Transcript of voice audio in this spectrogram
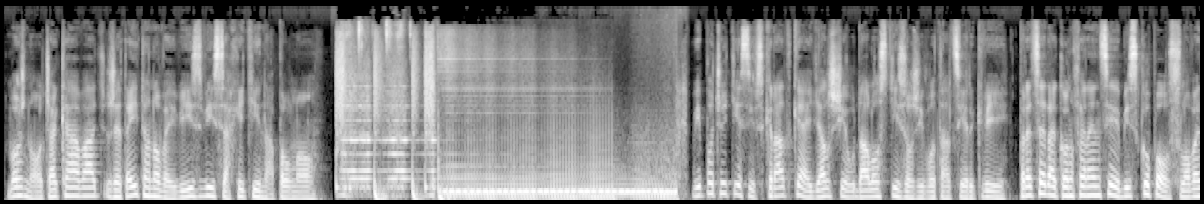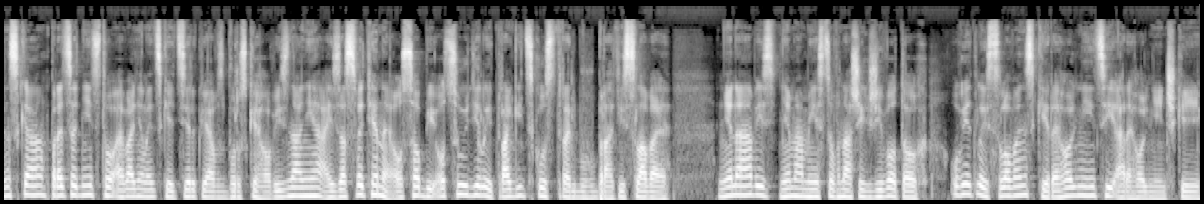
možno očakávať, že tejto novej výzvy sa chytí naplno. Vypočujte si v skratke aj ďalšie udalosti zo života cirkvi. Predseda konferencie biskupov Slovenska, predsedníctvo Evangelickej cirkvi a vzburského vyznania aj zasvetené osoby odsúdili tragickú streľbu v Bratislave. Nenávisť nemá miesto v našich životoch, uviedli slovenskí reholníci a reholníčky.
